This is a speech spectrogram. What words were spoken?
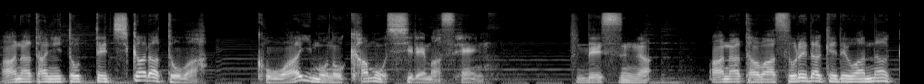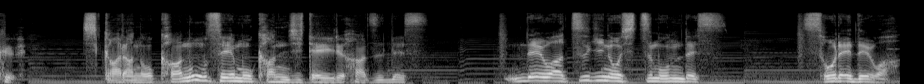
あなたにとって力とは怖いものかもしれません。ですが、あなたはそれだけではなく、力の可能性も感じているはずです。では次の質問です。それでは、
